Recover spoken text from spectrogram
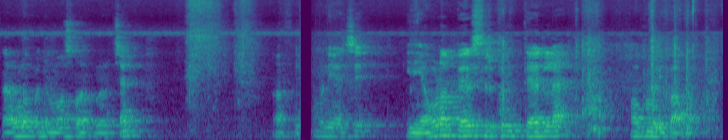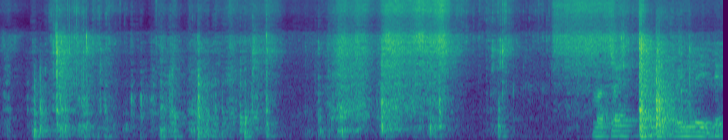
நான் கூட கொஞ்சம் மோசமாக இருக்குன்னு நினச்சேன். ஓப்பன் பண்ணியாச்சு. இது எவ்வளோ பெருசு இருக்குன்னு தெரில ஓப்பன் பண்ணி பார்ப்போம். மக்களே ரிங் லைட்டு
